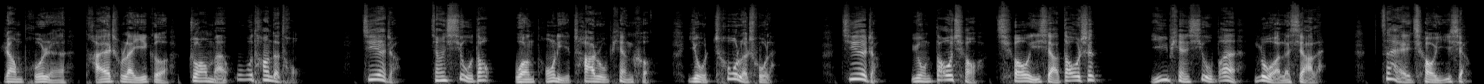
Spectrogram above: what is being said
让仆人抬出来一个装满乌汤的桶，接着将锈刀往桶里插入片刻，又抽了出来，接着用刀鞘敲一下刀身，一片锈斑落了下来，再敲一下，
